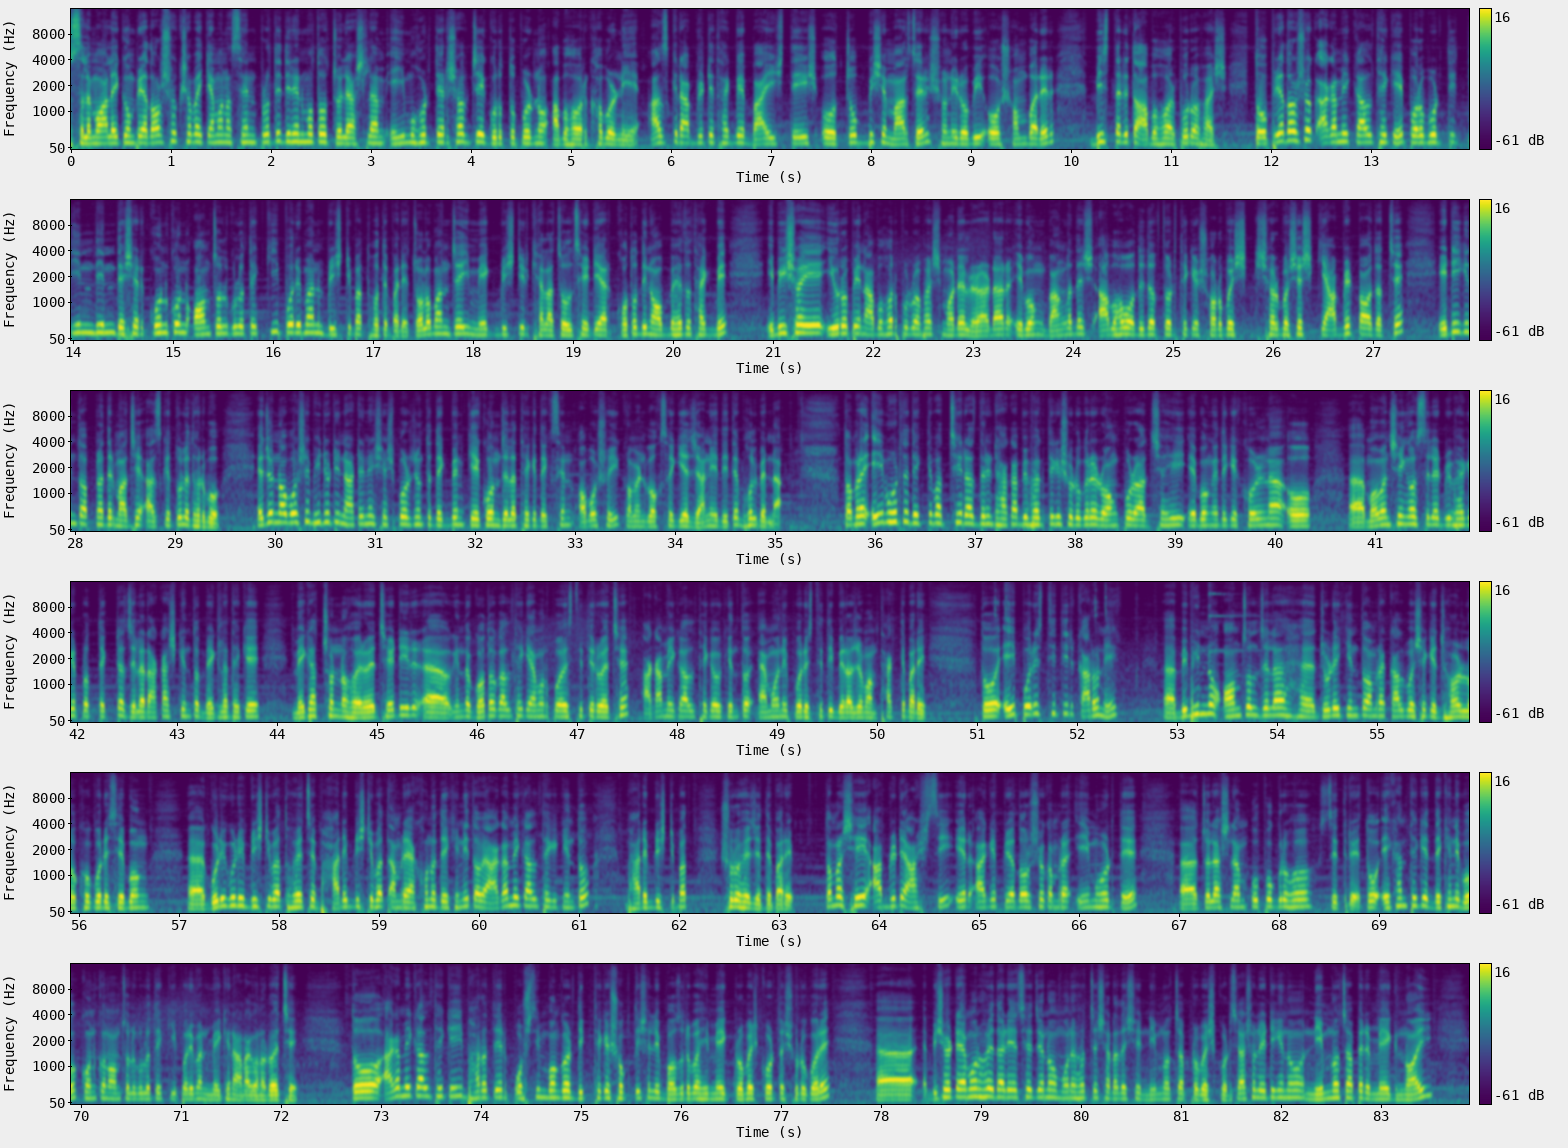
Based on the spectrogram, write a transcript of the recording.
আসসালামু আলাইকুম, প্রিয় দর্শক, সবাই কেমন আছেন? প্রতিদিনের মতো চলে আসলাম এই মুহূর্তের সবচেয়ে গুরুত্বপূর্ণ আবহাওয়ার খবর নিয়ে। আজকের আপডেটে থাকবে বাইশ, তেইশ ও চব্বিশে মার্চের শনি, রবি ও সোমবারের বিস্তারিত আবহাওয়ার পূর্বাভাস। তো, প্রিয় দর্শক, আগামীকাল থেকে পরবর্তী তিন দিন দেশের কোন কোন অঞ্চলগুলোতে কি পরিমাণ বৃষ্টিপাত হতে পারে? চলমান যেই মেঘ বৃষ্টির খেলা চলছে, এটি আর কতদিন অব্যাহত থাকবে? এ বিষয়ে ইউরোপিয়ান আবহাওয়ার পূর্বাভাস মডেল, রাডার এবং বাংলাদেশ আবহাওয়া অধিদপ্তর থেকে সর্বশেষ সর্বশেষ কি আপডেট পাওয়া যাচ্ছে এটি কিন্তু আপনাদের মাঝে আজকে তুলে ধরবো। এজন্য অবশ্যই ভিডিওটি না টেনে শেষ পর্যন্ত দেখবেন কে কোন জেলা থেকে দেখছেন। অবশ্যই কমেন্ট বক্সে গিয়ে জানিয়ে দিতে ভুলবেন না। তো আমরা এই মুহূর্তে দেখতে পাচ্ছি রাজধানী ঢাকা বিভাগ থেকে শুরু করে রংপুর, রাজশাহী এবং এদিকে খুলনা ও ময়মনসিংহ সিলেট বিভাগের প্রত্যেকটা জেলার আকাশ কিন্তু মেঘলা থেকে মেঘাচ্ছন্ন হয়ে রয়েছে। এটির কিন্তু গতকাল থেকে এমন পরিস্থিতি রয়েছে, আগামীকাল থেকেও কিন্তু এমনই পরিস্থিতি বিরাজমান থাকতে পারে। তো এই পরিস্থিতির কারণে বিভিন্ন অঞ্চল জেলা জুড়ে কিন্তু আমরা কালবৈশাখী ঝড় লক্ষ্য করেছি এবং গুড়ি গুড়ি বৃষ্টিপাত হয়েছে, ভারী বৃষ্টিপাত আমরা এখনও দেখিনি, তবে আগামীকাল থেকে কিন্তু ভারী বৃষ্টিপাত শুরু হয়ে যেতে পারে। তো আমরা সেই আপডেটে আসছি। এর আগে, প্রিয় দর্শক, আমরা এই মুহূর্তে চলে আসলাম উপগ্রহ চিত্রে। তো এখান থেকে দেখে নেব কোন কোন অঞ্চলগুলোতে কী পরিমাণ মেঘের আনাগোনা রয়েছে। তো আগামীকাল থেকেই ভারতের পশ্চিমবঙ্গের দিক থেকে শক্তিশালী বজ্রবাহী মেঘ প্রবেশ করতে শুরু করে। বিষয়টা এমন হয়ে দাঁড়িয়েছে যেন মনে হচ্ছে সারা দেশে নিম্নচাপ প্রবেশ করছে। আসলে এটি কিন্তু নিম্নচাপের মেঘ নয়,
